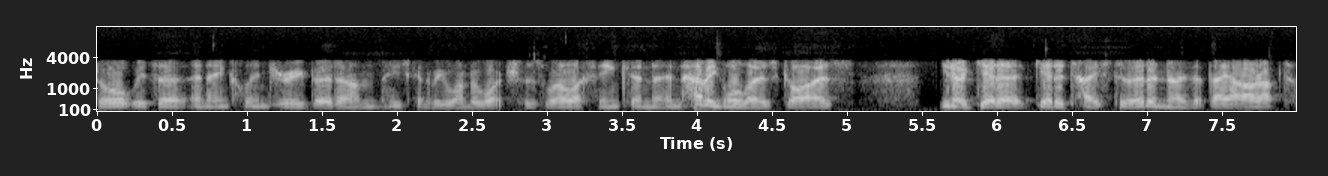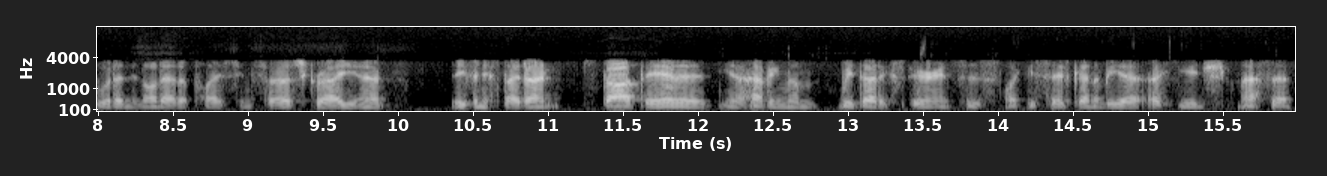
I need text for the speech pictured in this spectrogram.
short with a, an ankle injury, but um, he's going to be one to watch as well, I think. And, and having all those guys, you know, get a get a taste of it and know that they are up to it and they're not out of place in first grade. You know, even if they don't start there, you know, having them with that experience is, like you said, going to be a, a huge asset.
